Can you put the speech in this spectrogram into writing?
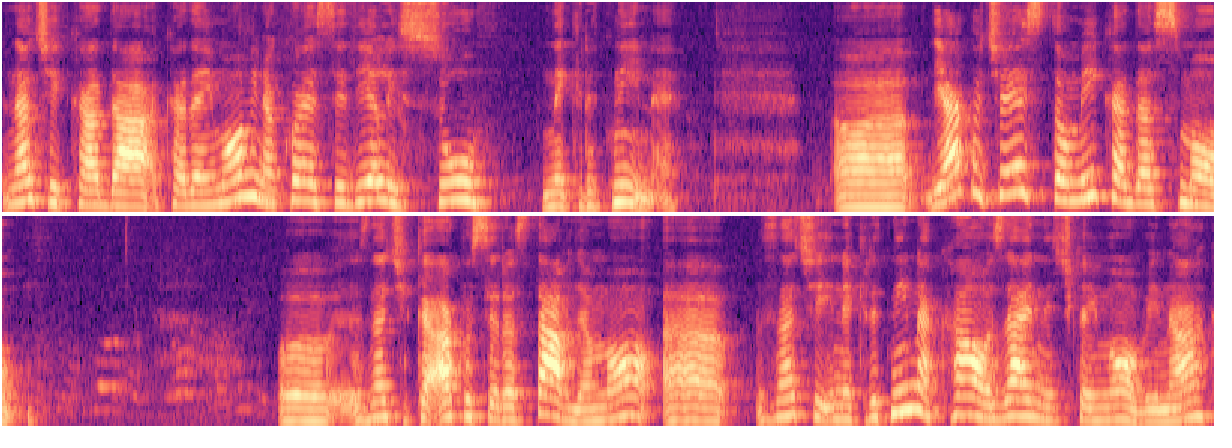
znači kada, kada imovina koja se dijeli su nekretnine. E, jako često mi kada smo e, znači ako se rastavljamo, e, znači nekretnina kao zajednička imovina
